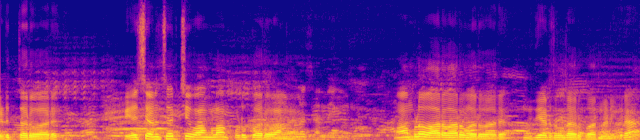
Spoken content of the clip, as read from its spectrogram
எடுத்து தருவார். பேசி அனுசரித்து வாங்கலாம். கொடுப்பாரு. வாங்க. மாம்பழம் வாரம் வாரம் வருவார். இதே இடத்துல தான் இருப்பார்னு நினைக்கிறேன்.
